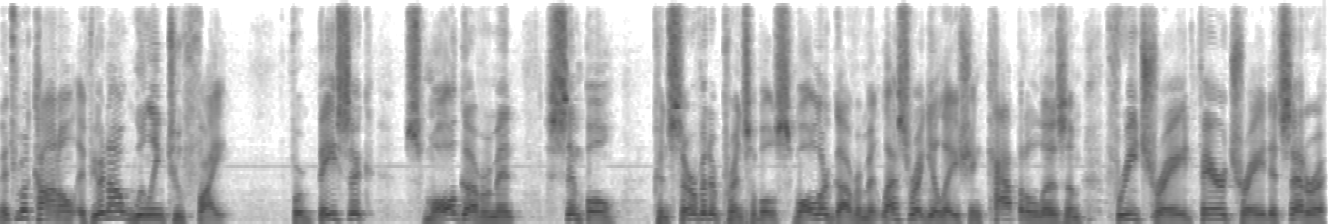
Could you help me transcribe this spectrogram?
Mitch McConnell, if you're not willing to fight for basic small government, simple, conservative principles, smaller government, less regulation, capitalism, free trade, fair trade, etc.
